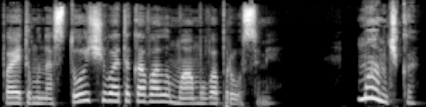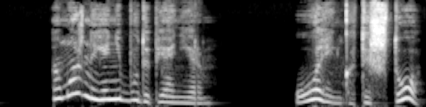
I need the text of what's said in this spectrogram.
поэтому настойчиво атаковала маму вопросами. «Мамочка, а можно я не буду пионером?» «Оленька, ты что?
